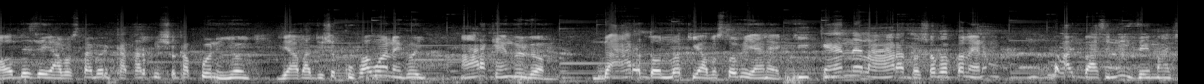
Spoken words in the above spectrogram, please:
হতে যে অবস্থা করে, কাতার বিশ্বকাপ নিয়ে যে আবার দুশো কুফা বানে গই আর কেন গম আর দল কি অবস্থা হবে এনে? কি কেন আর দর্শক কল এনে আজ বাসিনি যে মাংস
